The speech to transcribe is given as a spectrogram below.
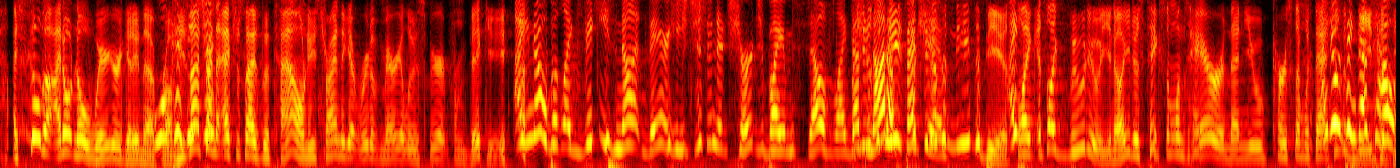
I still don't. I don't know where you're getting that Well, from. 'cause He's not he's trying to exercise the town. He's trying to get rid of Mary Lou's spirit from Vicky. I know, but like Vicky's not there. He's just in a church by himself. Like that's not need, effective. She doesn't need to be. It's I- like it's like voodoo. You know, you just take someone's hair and then you curse them with that. I don't think that's how. I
